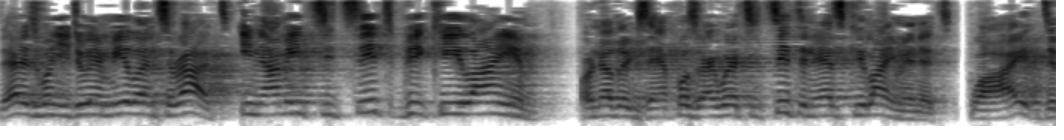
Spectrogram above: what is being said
That is when you're doing mila and tzarat. Inami tzitzit bikilayim. Or another example is I wear tzitzit and has kilayim in it. Why? At the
